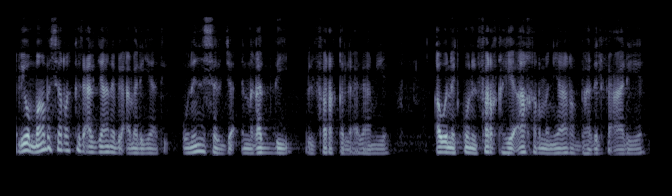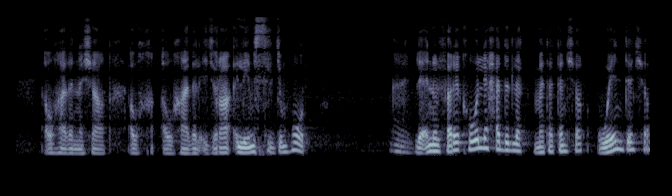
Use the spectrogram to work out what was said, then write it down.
اليوم ما بس نركز على الجانب العملياتي وننسى الج... نغذي الفرق الإعلامية أو أن تكون الفرق هي آخر من يعرف بهذه الفعالية أو هذا النشاط خ... أو هذا الإجراء اللي يمس الجمهور. لأنه الفريق هو اللي يحدد لك متى تنشر وين تنشر.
